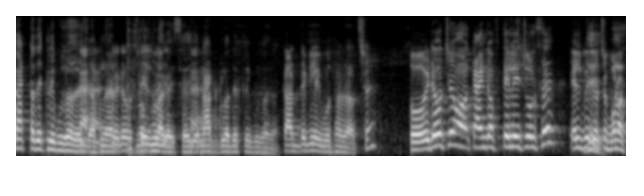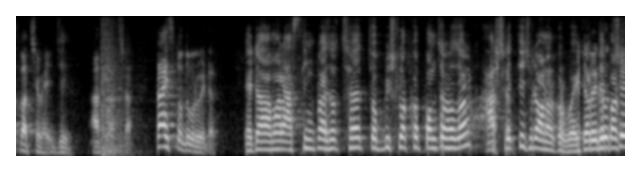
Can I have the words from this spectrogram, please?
কাঠটা দেখলেই বোঝা যায় যে হ্যাঁ, আপনার তো হচ্ছে নতুন LPG লাগাইছে। এই যে হ্যাঁ, নাটগুলো দেখলেই বোঝা যায়। কার্ড দেখলেই বোঝা যাচ্ছে। তো এটা হচ্ছে কাইন্ড অফ তেলেই চলছে। এলপিজি হচ্ছে বোনাস পাচ্ছে ভাই। জি। আচ্ছা আচ্ছা। প্রাইস কত পড়বে এটা এটা আমার আস্কিং প্রাইস হচ্ছে চব্বিশ লক্ষ পঞ্চাশ হাজার। আসলে কিছুটা অনার করব। এটা হচ্ছে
